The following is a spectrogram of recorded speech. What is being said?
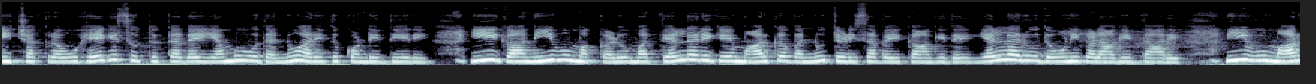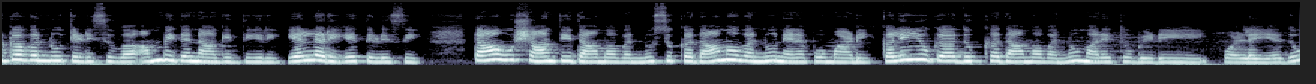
ಈ ಚಕ್ರವು ಹೇಗೆ ಸುತ್ತುತ್ತದೆ ಎಂಬುದನ್ನು ಅರಿತುಕೊಂಡಿದ್ದೀರಿ. ಈಗ ನೀವು ಮಕ್ಕಳು ಮತ್ತೆಲ್ಲರಿಗೆ ಮಾರ್ಗವನ್ನು ತಿಳಿಸಬೇಕಾಗಿದೆ. ಎಲ್ಲರೂ ದೋಣಿಗಳಾಗಿದ್ದಾರೆ. ನೀವು ಮಾರ್ಗವನ್ನು ತಿಳಿಸುವ ಅಂಬಿಗನಾಗಿದ್ದೀರಿ. ಎಲ್ಲರಿಗೆ ತಿಳಿಸಿ. ತಾವು ಶಾಂತಿಧಾಮವನ್ನು, ಸುಖಧಾಮವನ್ನು ನೆನಪು ಮಾಡಿ. ಕಲಿಯುಗ ದುಃಖಧಾಮವನ್ನು ಮರೆತು ಬಿಡಿ ಒಳ್ಳೆಯದು.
